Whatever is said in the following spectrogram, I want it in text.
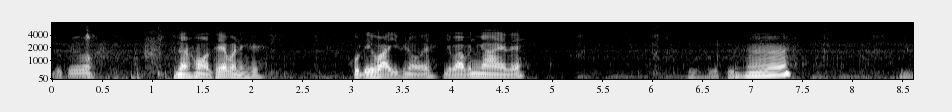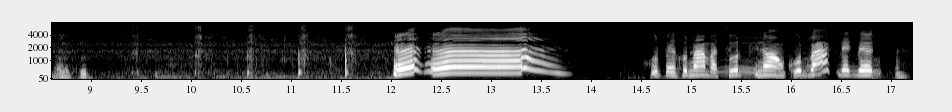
เด็กแล้วพี่น้องหอดแทบวันนี้เฮ้ยขุดเอวาอยู่พี่น้องเอ้ยอย่าว่ามันง่ายเลยไม่คุอื้ดอหือเอามาคุดเออเออขุดไปขุดมาบัดสุดพี่น้องขุดบักเด็กเด้อๆ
